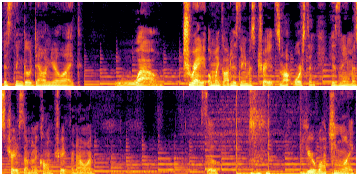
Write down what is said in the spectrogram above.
this thing go down, you're like, wow. Trey. Oh my god, his name is Trey. It's not Orson. His name is Trey, so I'm gonna call him Trey from now on. So you're watching like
